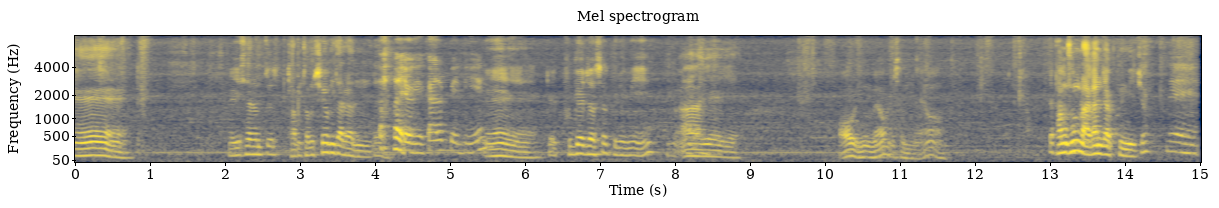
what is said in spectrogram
예. 이 사람도 잠깐 수염 달았는데. 여기 까르페디에. 예, 예. 그 구겨져서 그림이. 아, 예, 예. 어우, 이놈이야 무섭네요. 방송 나간 작품이죠? 네.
